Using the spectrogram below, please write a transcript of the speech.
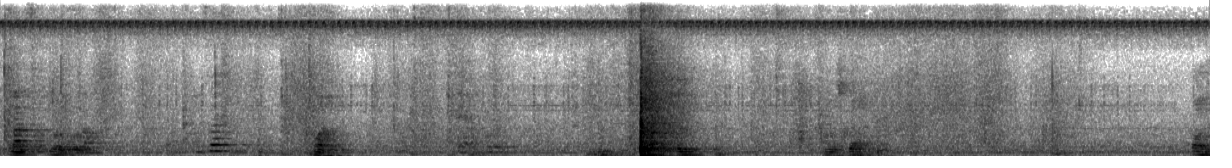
Front Look, foot. look, look. Front foot. One. Back foot. Two. Let's go. One.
